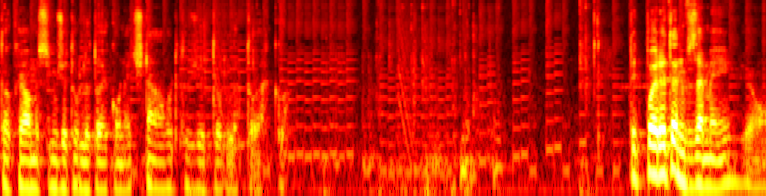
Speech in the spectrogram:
Tak já myslím, že tohle to je konečná, protože tohle to jako... Teď pojede ten v zemi, jo.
